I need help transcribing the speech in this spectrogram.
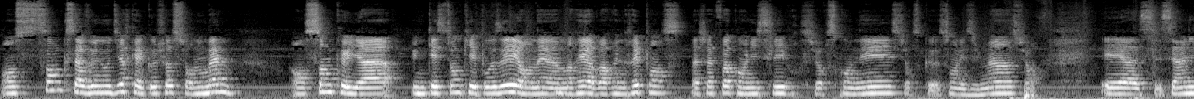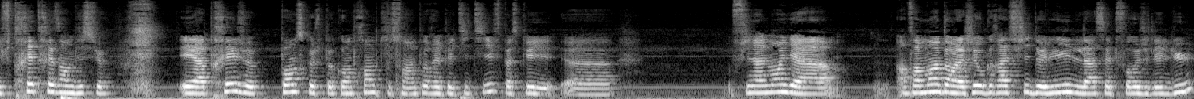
on sent que ça veut nous dire quelque chose sur nous-mêmes on sent qu'il y a une question qui est posée et on aimerait avoir une réponse à chaque fois qu'on lit ce livre sur ce qu'on est, sur ce que sont les humains, et euh, c'est un livre très très ambitieux. Et après, je pense que je peux comprendre qu'ils sont un peu répétitifs parce que euh, finalement, il y a, enfin moi, dans la géographie de l'île, là, cette fois où je l'ai lu,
